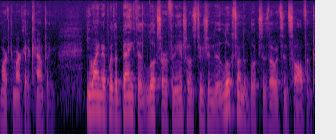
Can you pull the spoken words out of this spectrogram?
mark-to-market accounting, you wind up with a bank that looks, or a financial institution that looks on the books as though it's insolvent.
